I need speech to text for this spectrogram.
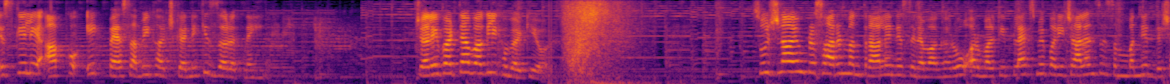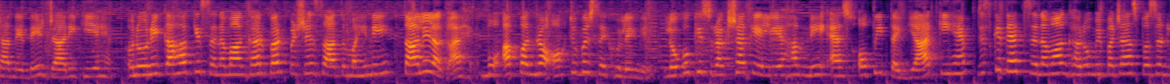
इसके लिए आपको एक पैसा भी खर्च करने की ज़रूरत नहीं। चले बढ़ते अब अगली खबर की ओर। सूचना एवं प्रसारण मंत्रालय ने सिनेमाघरों और मल्टीप्लेक्स में परिचालन से संबंधित दिशा निर्देश जारी किए हैं। उन्होंने कहा कि सिनेमाघर पर पिछले सात महीने ताले लगा है। वो अब 15 अक्टूबर से खुलेंगे। लोगों की सुरक्षा के लिए हमने एसओपी तैयार की है, जिसके तहत सिनेमा घरों में 50 परसेंट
